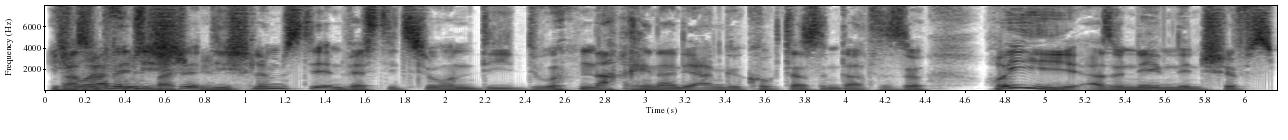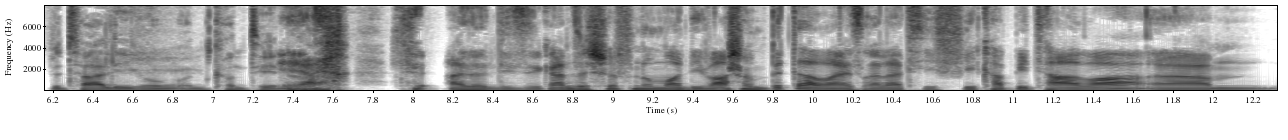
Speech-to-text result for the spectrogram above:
Ich Was war denn die, die, schlimmste Investition, die du im Nachhinein dir angeguckt hast und dachtest so, hui, also neben den Schiffsbeteiligungen und Containern? Ja, also diese ganze Schiffnummer, die war schon bitter, weil es relativ viel Kapital war. Ähm,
